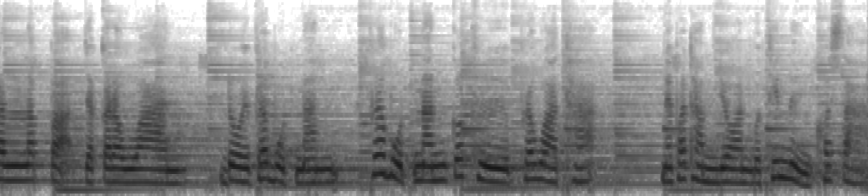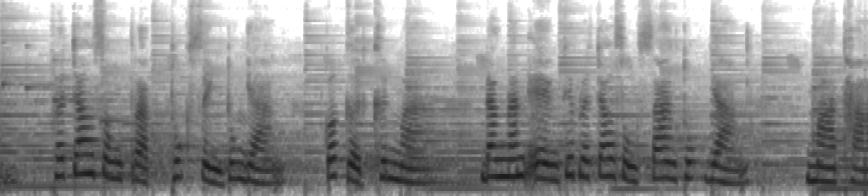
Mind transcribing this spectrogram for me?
กัลปะจักรวาล โดยพระบุตรนั้น พระบุตรนั้นก็คือพระวาทะ ในพระธรรมยอห์นบทที่หนึ่งข้อสามพระเจ้าทรงตรัสทุกสิ่งทุกอย่างก็เกิดขึ้นมา ดังนั้นเองที่พระเจ้าทรงสร้างทุกอย่าง มาทาง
